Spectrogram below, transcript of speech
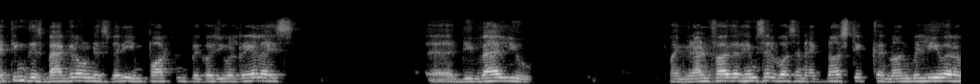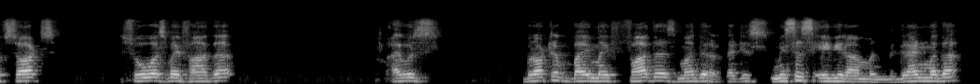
i think this background is very important because you will realize uh, the value. My grandfather himself was an agnostic a non-believer of sorts. So was my father. I was brought up by my father's mother that is mrs A.V. raman the grandmother.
